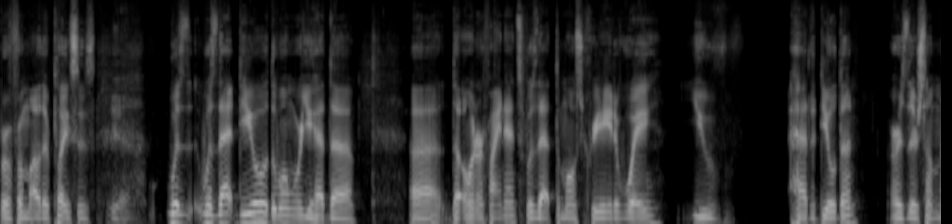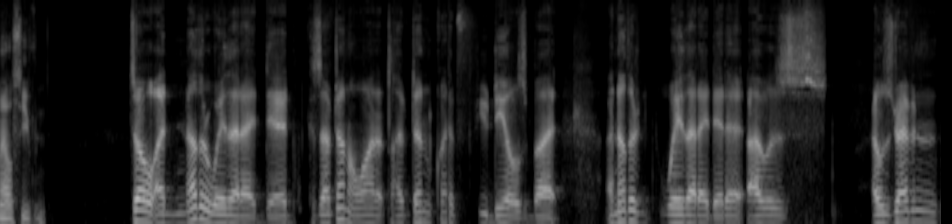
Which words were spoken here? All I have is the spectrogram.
but from other places." Yeah. was was that deal the one where you had the uh, the owner finance? Was that the most creative way you've had a deal done, or is there something else you've? So another way that I did, because I've done a lot of, I've done quite a few deals, but another way that I did it, I was, I was driving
